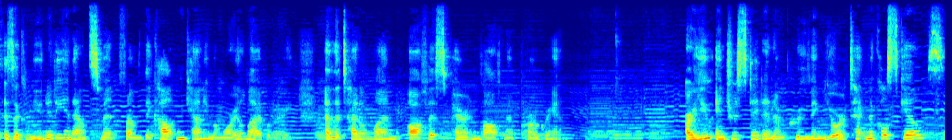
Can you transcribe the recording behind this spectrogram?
is a community announcement from the Colleton County Memorial Library and the Title I Office Parent Involvement Program. Are you interested in improving your technical skills?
